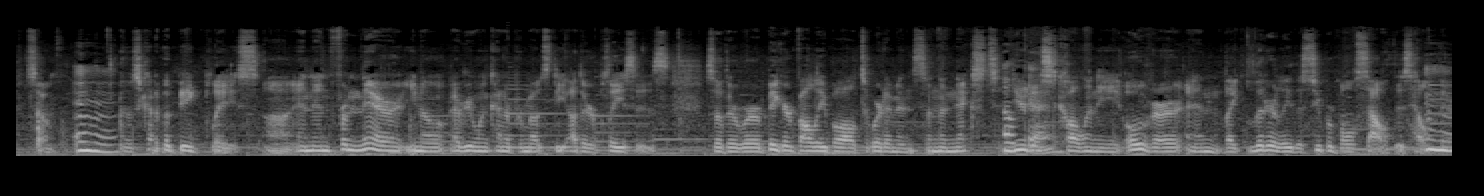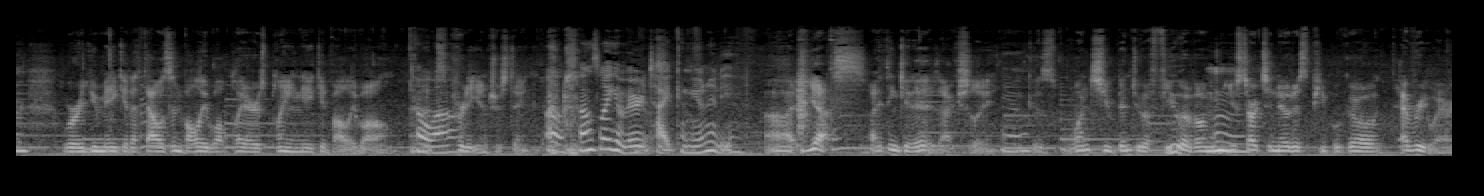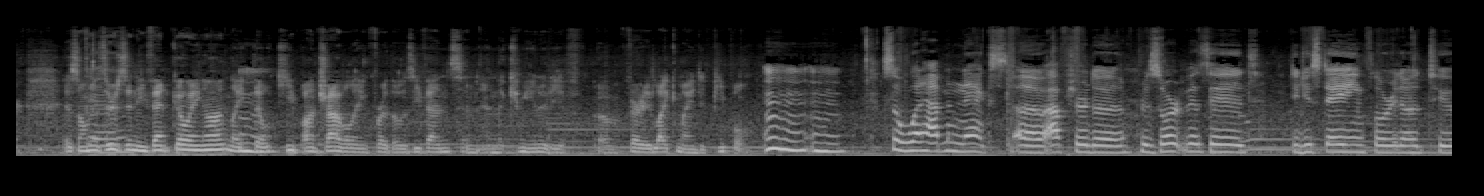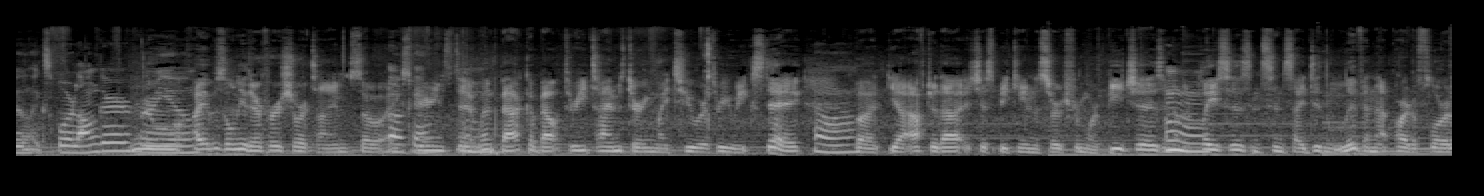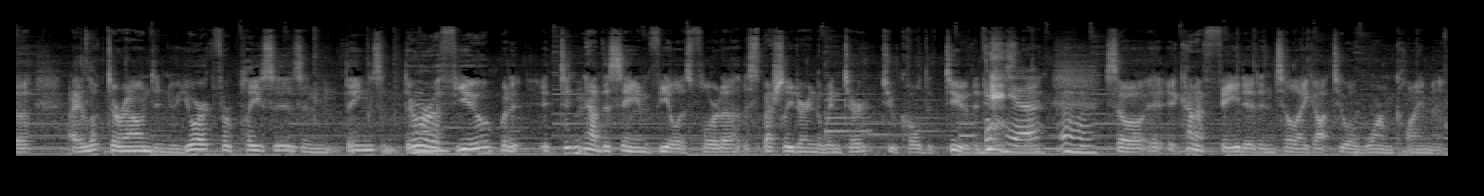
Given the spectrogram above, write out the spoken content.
So Mm-hmm. it was kind of a big place. Uh, and then from there, you know, everyone kind of promotes the other places. So there were bigger volleyball tournaments and the next Okay. nudist colony over, and like literally the Super Bowl South is held Mm-hmm. there, where you may get a thousand volleyball players playing naked volleyball. And Oh, it's wow. pretty interesting. Oh, sounds like a very tight community. Uh, yes, I think it is actually. Because once you've been to a few of them, Mm-hmm. you start to notice people go everywhere. As long Yeah. as there's an event going on, like Mm-hmm. they'll keep on traveling for those events and, and the community of, of very like minded people. Mm-hmm. So what happened next uh, after the resort visit? Did you stay in Florida to explore longer, or you? No, I was only there for a short time, so I Okay. Experienced it. Went back about three times during my two or three week stay. Oh, wow. But yeah, after that, it just became the search for more beaches and Mm-hmm. other places. And since I didn't live in that part of Florida, I looked around in New York for places and things. And there were a Mm-hmm. few, but it, it didn't have the same feel as Florida, especially during the winter. Too cold to do the nudist Yeah, thing. So it, it kind of faded until I got to a warm climate.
